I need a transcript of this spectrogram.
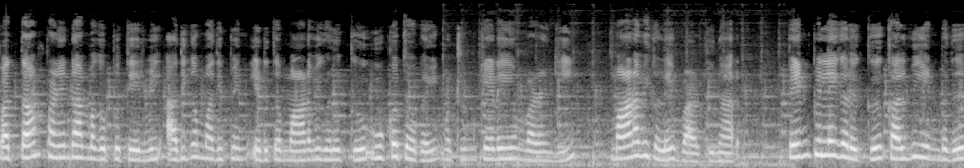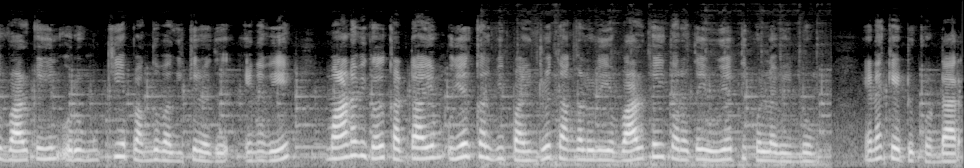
பத்தாம் பன்னிரெண்டாம் வகுப்பு தேர்வில் அதிக மதிப்பெண் எடுத்த மாணவிகளுக்கு ஊக்கத்தொகை மற்றும் கேடயம் வழங்கி மாணவிகளை வாழ்த்தினார். பெண் பிள்ளைகளுக்கு கல்வி என்பது வாழ்க்கையில் ஒரு முக்கிய பங்கு வகிக்கிறது. எனவே மாணவிகள் கட்டாயம் உயர்கல்வி பயின்று தங்களுடைய வாழ்க்கை தரத்தை உயர்த்தி கொள்ள வேண்டும் என கேட்டுக்கொண்டார்.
